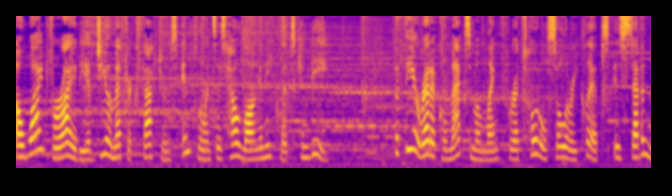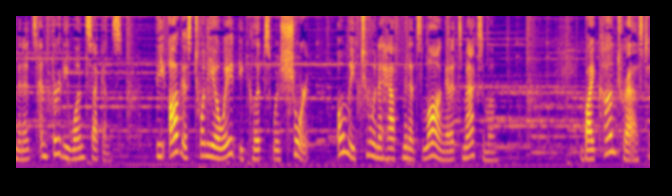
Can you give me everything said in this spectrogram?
A wide variety of geometric factors influences how long an eclipse can be. The theoretical maximum length for a total solar eclipse is 7 minutes and 31 seconds. The August 2008 eclipse was short, only two and a half minutes long at its maximum. By contrast,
